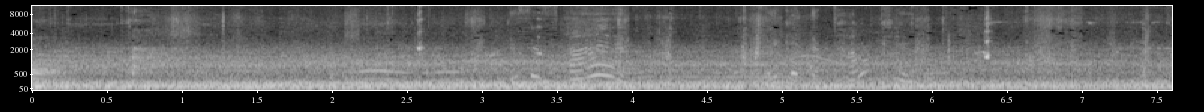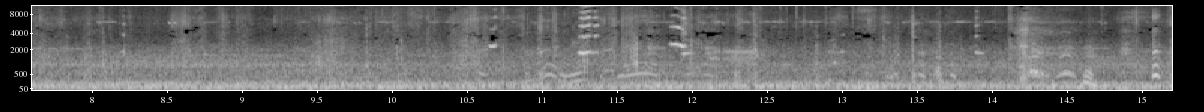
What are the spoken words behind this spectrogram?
Oh. This is fun. Look at the pumpkin. This is fun, isn't it? Yeah.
